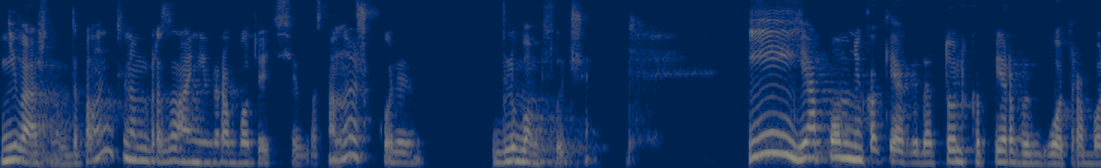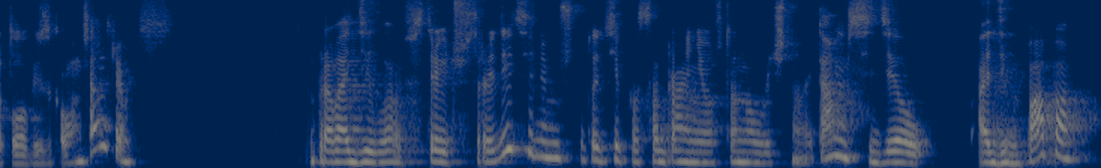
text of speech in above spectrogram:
неважно, в дополнительном образовании вы работаете, в основной школе, в любом случае. И я помню, как я, когда только первый год работала в языковом центре, проводила встречу с родителями, что-то типа собрания установочного, и там сидел один папа,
